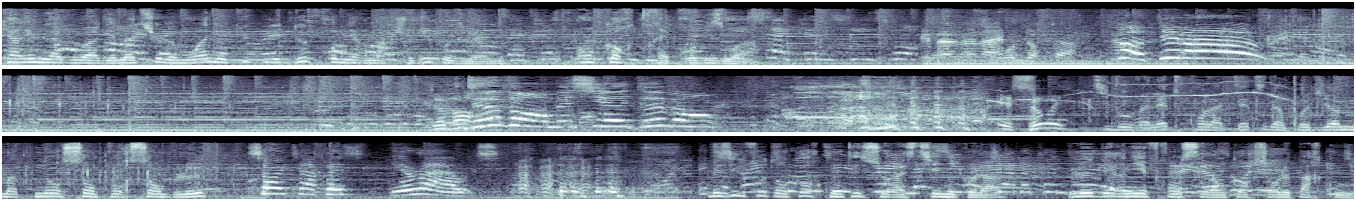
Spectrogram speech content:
Karim Lagouag et Mathieu Lemoine occupent les deux premières marches du podium, encore très provisoires. Devant, monsieur, devant. Et souris. Thibaut Valette prend la tête d'un podium maintenant 100% bleu, Sorry, Tapas, you're out. mais il faut encore compter sur Astier Nicolas, le dernier Français encore sur le parcours.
